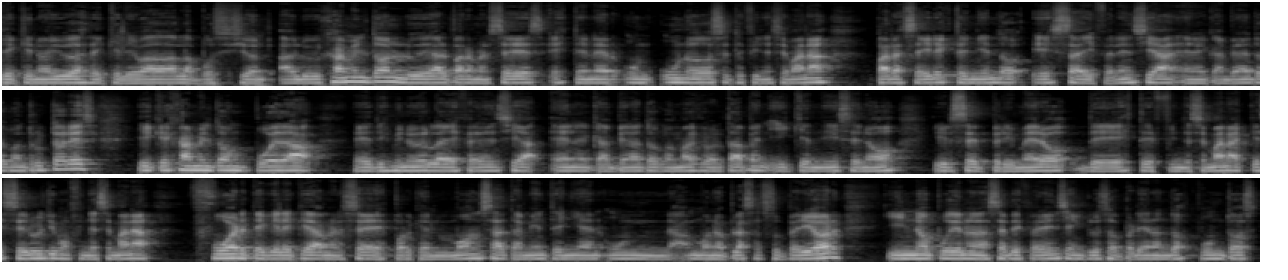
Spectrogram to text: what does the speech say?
de que no hay dudas de que le va a dar la posición a Lewis Hamilton. Lo ideal para Mercedes es tener un 1-2 este fin de semana para seguir extendiendo esa diferencia en el campeonato de constructores y que Hamilton pueda eh, disminuir la diferencia en el campeonato con Max Verstappen y quien dice no, irse primero de este fin de semana, que es el último fin de semana fuerte que le queda a Mercedes, porque en Monza también tenían un monoplaza superior y no pudieron hacer diferencia, incluso perdieron dos puntos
